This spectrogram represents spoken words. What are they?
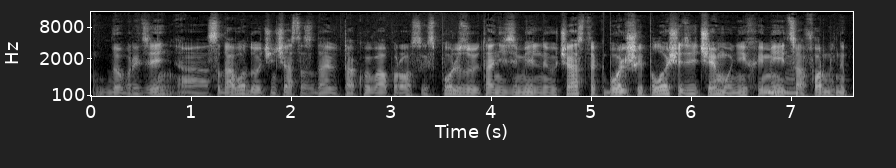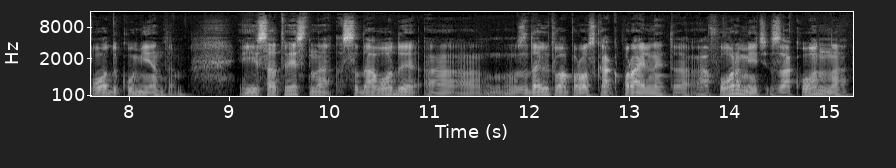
Добрый день. А, садоводы очень часто задают такой вопрос. Используют они земельный участок большей площади, чем у них имеется угу. оформленный по документам. И, соответственно, садоводы э, задают вопрос, как правильно это оформить законно.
